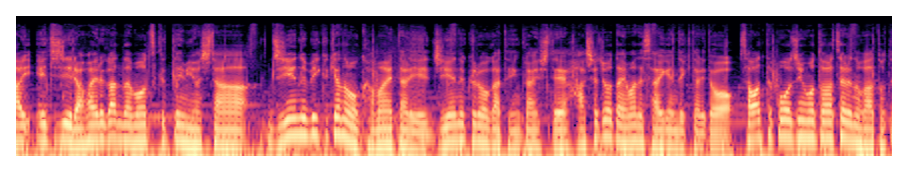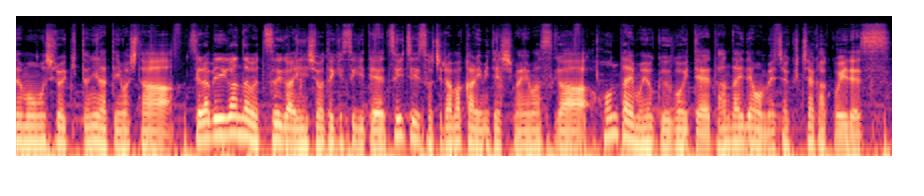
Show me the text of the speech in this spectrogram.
はい、HG ラファエルガンダムを作ってみました。GN ビッグキャノンを構えたり、GN クローが展開して発射状態まで再現できたりと、触ってポージングを取らせるのがとても面白いキットになっていました。セラビーガンダム2が印象的すぎて、ついついそちらばかり見てしまいますが、本体もよく動いて単体でもめちゃくちゃかっこいいです。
